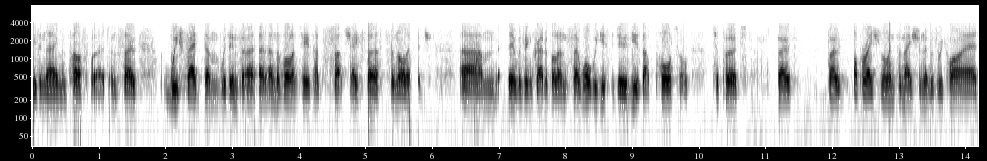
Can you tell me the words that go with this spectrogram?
username and password, and so we fed them with info, and, and the volunteers had such a thirst for knowledge. Um, it was incredible, and so what we used to do is use that portal to put both both operational information that was required,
